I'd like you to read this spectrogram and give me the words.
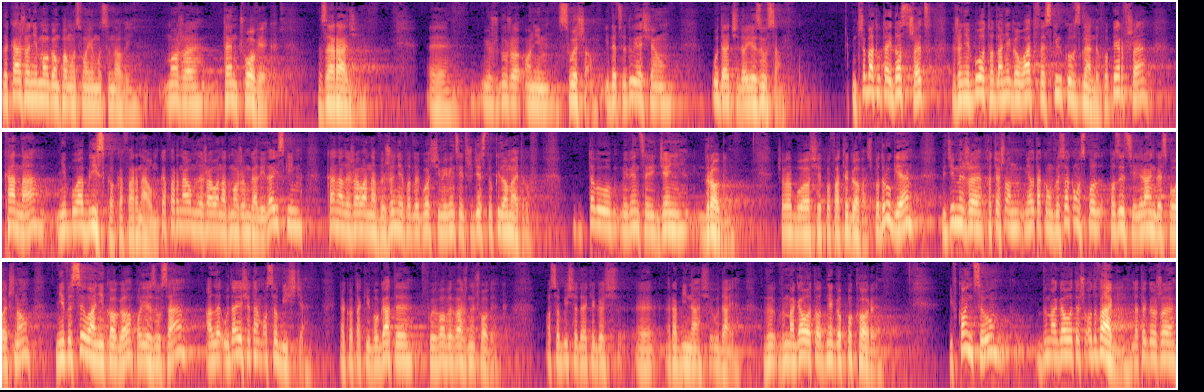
Lekarze nie mogą pomóc mojemu synowi. Może ten człowiek zaradzi. Y, już dużo o nim słyszał i decyduje się udać do Jezusa. I trzeba tutaj dostrzec, że nie było to dla niego łatwe z kilku względów. Po pierwsze, Kana nie była blisko Kafarnaum. Kafarnaum leżało nad Morzem Galilejskim, Kana leżała na wyżynie w odległości mniej więcej 30 kilometrów. To był mniej więcej dzień drogi. Trzeba było się pofatygować. Po drugie, widzimy, że chociaż on miał taką wysoką pozycję i rangę społeczną, nie wysyła nikogo po Jezusa, ale udaje się tam osobiście jako taki bogaty, wpływowy, ważny człowiek. Osobiście do jakiegoś e, rabina się udaje. Wymagało to od niego pokory. I w końcu wymagało też odwagi, dlatego że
